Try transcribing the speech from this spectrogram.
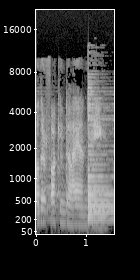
motherfucking Diane D.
